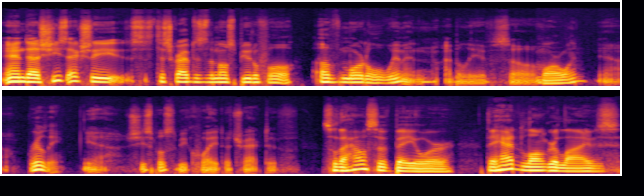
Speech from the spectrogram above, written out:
And uh, she's actually s- described as the most beautiful of mortal women, I believe. So Morwen? yeah, Really? yeah, she's supposed to be quite attractive. So the house of Beor, they had longer lives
